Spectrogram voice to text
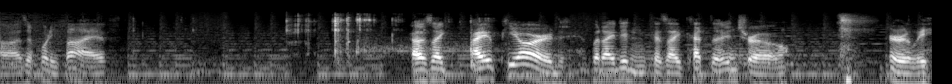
Uh, I was at 45. I was like, I PR'd, but I didn't because I cut the intro early.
